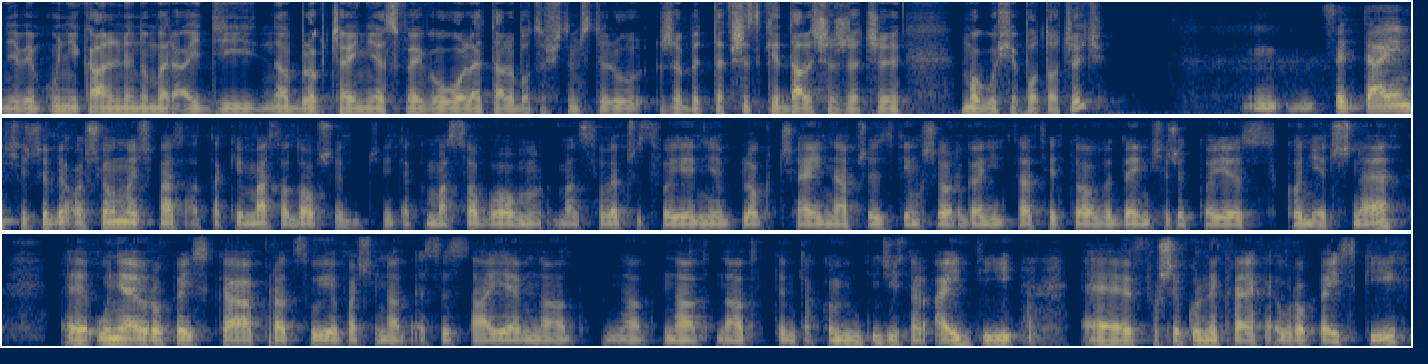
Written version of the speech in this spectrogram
nie wiem, unikalny numer ID na blockchainie swojego walleta albo coś w tym stylu, żeby te wszystkie dalsze rzeczy mogły się potoczyć? Wydaje mi się, żeby osiągnąć mas, takie mass adoption, czyli takie masową, masowe przyswojenie blockchaina przez większe organizacje, to wydaje mi się, że to jest konieczne. E, Unia Europejska pracuje właśnie nad SSI-em, nad, nad, nad, nad tym taką Digital ID e, w poszczególnych krajach europejskich.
